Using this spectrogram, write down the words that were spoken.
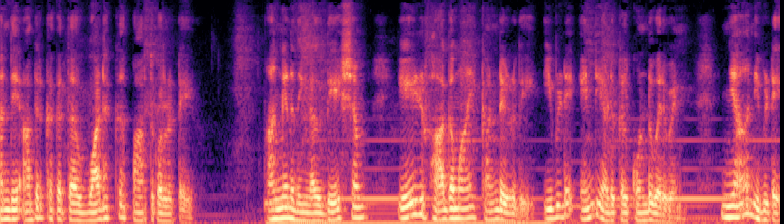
തന്റെ അതിർക്കകത്ത് വടക്ക് പാർത്തുകൊള്ളട്ടെ. അങ്ങനെ നിങ്ങൾ ദേശം ഏഴ് ഭാഗമായി കണ്ടെഴുതി ഇവിടെ എന്റെ അടുക്കൽ കൊണ്ടുവരുവൻ. ഞാൻ ഇവിടെ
